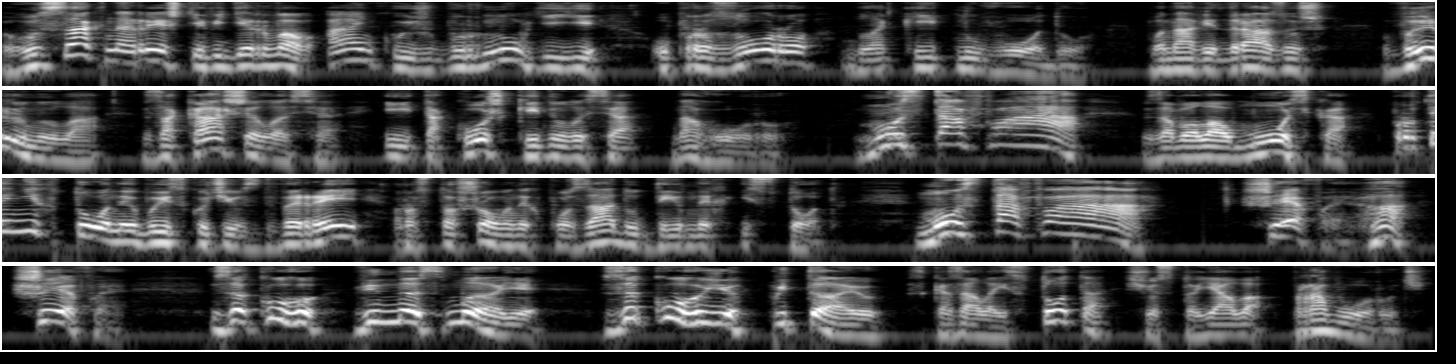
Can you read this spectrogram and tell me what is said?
Гусак нарешті відірвав Аньку і жбурнув її у прозоро блакитну воду. Вона відразу ж виринула, закашилася і також кинулася нагору. Мустафа. заволав Моська, проте ніхто не вискочив з дверей, розташованих позаду дивних істот. Мустафа. Шефе, га, шефе, за кого він нас має? За кого я питаю? сказала істота, що стояла праворуч.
